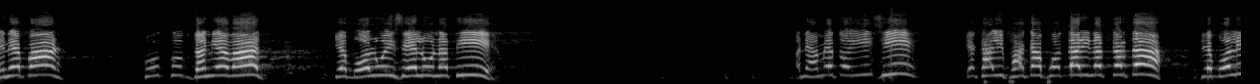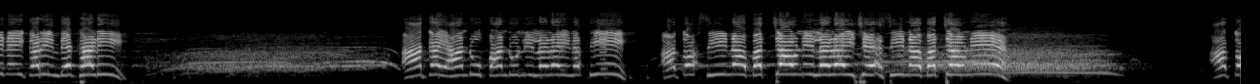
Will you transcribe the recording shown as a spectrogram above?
એને પણ ખૂબ ખૂબ ધન્યવાદ કે બોલવું સહેલું નથી. અને અમે તો ઈ છી કે ખાલી ફાકા ફોજદારી નથી કરતા. જે બોલીને ઈ કરીને દેખાડી. આ કઈ આંડુ પાંડુની લડાઈ નથી. આ તો સિંહના ની લડાઈ છે, સિંહના બચ્ચાઓની. આ તો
